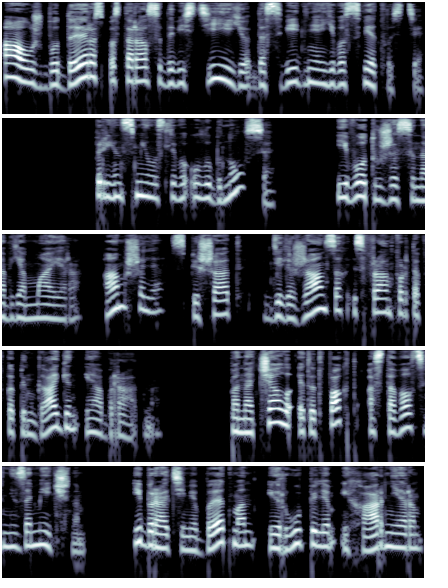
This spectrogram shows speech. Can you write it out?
а уж Будерос постарался довести ее до сведения его светлости. Принц милостливо улыбнулся, и вот уже сыновья Майера, Амшеля, спешат в дилижансах из Франкфурта в Копенгаген и обратно. Поначалу этот факт оставался незамеченным и братьями Бэтмен, и Рупелем, и Харниером,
